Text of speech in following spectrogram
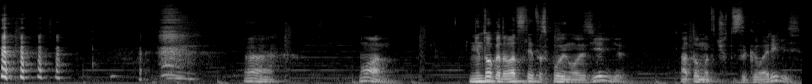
А, ну ладно. Не только 20 лет исполнилось Зельде, а то мы что-то заговорились,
